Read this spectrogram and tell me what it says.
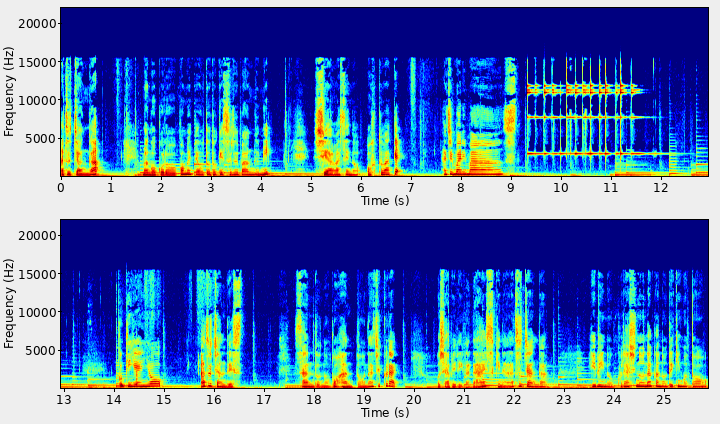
あずちゃんが真心を込めてお届けする番組幸せのおふくわけ始まります。ごきげんようあずちゃんです。3度のご飯と同じくらいおしゃべりが大好きなあずちゃんが日々の暮らしの中の出来事を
